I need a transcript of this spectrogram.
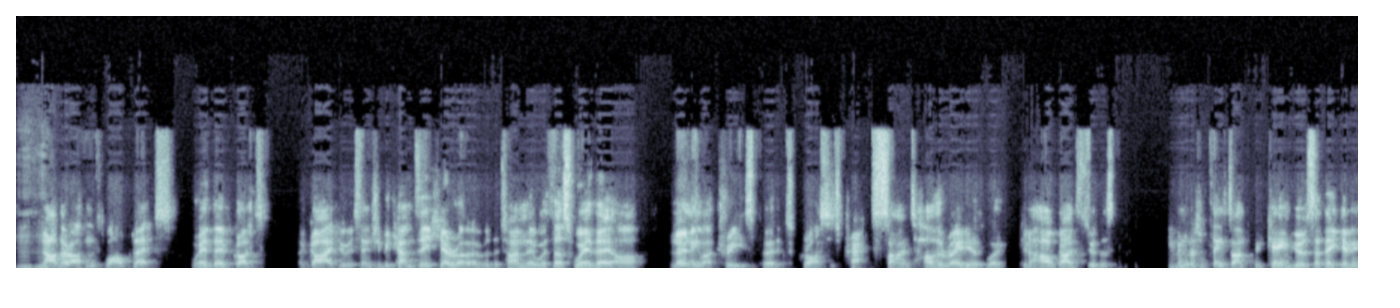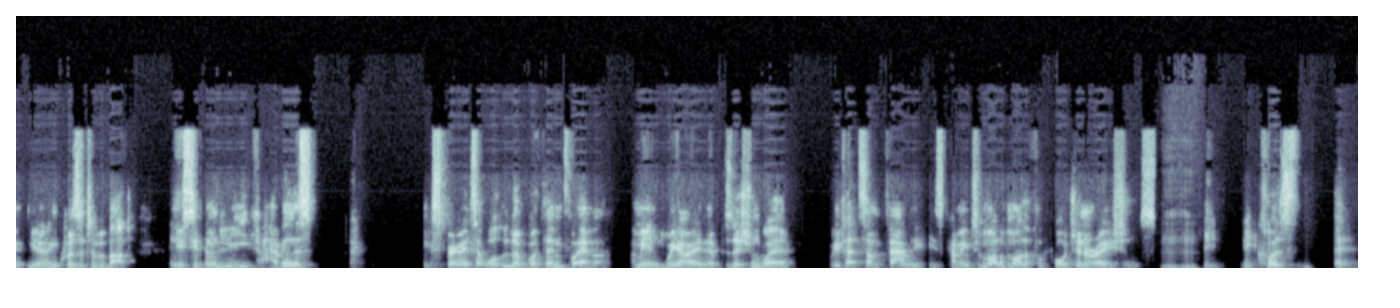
hmm Now they're out in this wild place where they've got a guide who essentially becomes a hero over the time they're with us, where they are learning about trees, birds, grasses, tracks, science, how the radios work, you know, how guides do this. Even little things aren't big game viewers that they're getting, you know, inquisitive about. And you see them leave having this experience that will live with them forever. I mean, we are in a position where we've had some families coming to Mala Mala for four generations hmm be- because it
